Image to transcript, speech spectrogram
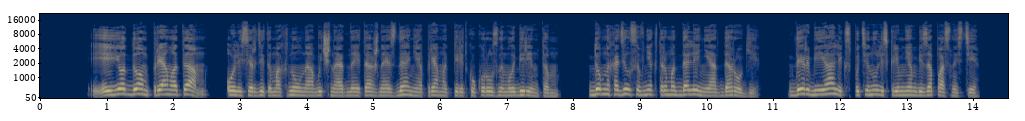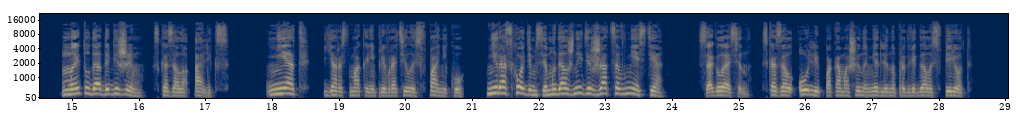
«Ее дом прямо там!» Оля сердито махнул на обычное одноэтажное здание прямо перед кукурузным лабиринтом. Дом находился в некотором отдалении от дороги. Дерби и Алекс потянулись к ремням безопасности. «Мы туда добежим», — сказала Алекс. «Нет!» — ярость Макани превратилась в панику. Не расходимся, мы должны держаться вместе. Согласен, сказал Олли, пока машина медленно продвигалась вперед.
